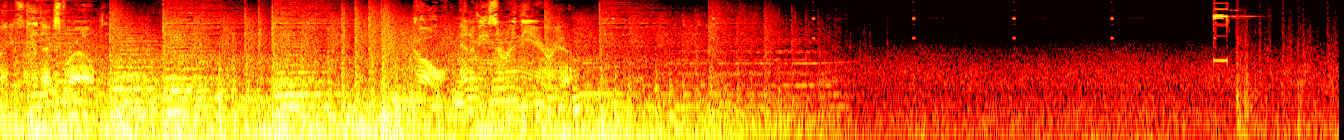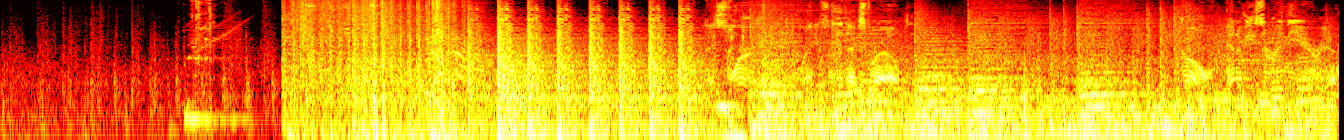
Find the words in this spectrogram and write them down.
Ready for the next round. Go. Enemies are in the area. The next round. Go. Enemies are in the area.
